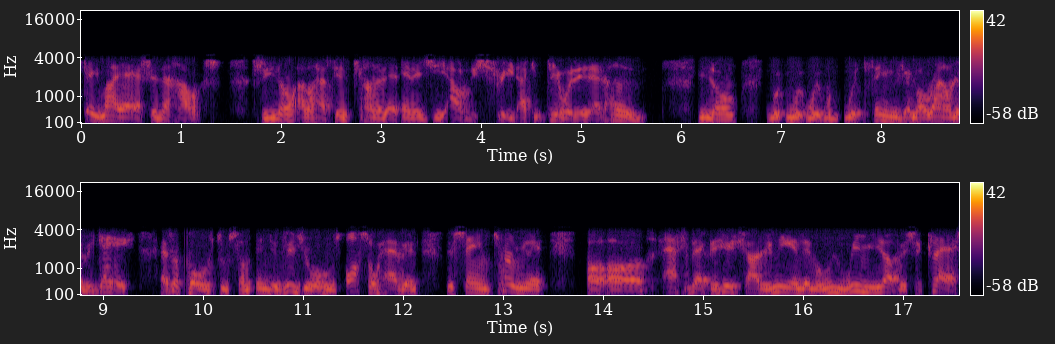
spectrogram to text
stay my ass in the house. So, you know, I don't have to encounter that energy out in the street. I can deal with it at home, you know, with, with, with, with things I'm around every day, as opposed to some individual who's also having the same turbulent uh, uh, aspect of his child as me, and then when we meet up, it's a clash,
